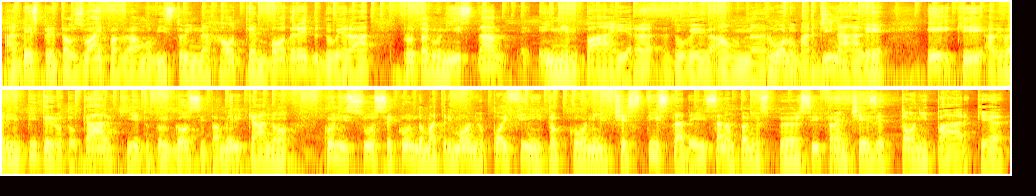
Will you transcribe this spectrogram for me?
a Desperate Housewife avevamo visto in Hot and Bothered dove era protagonista, in Empire dove ha un ruolo marginale e che aveva riempito i rotocalchi e tutto il gossip americano con il suo secondo matrimonio poi finito con il cestista dei San Antonio Spurs, il francese Tony Parker.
